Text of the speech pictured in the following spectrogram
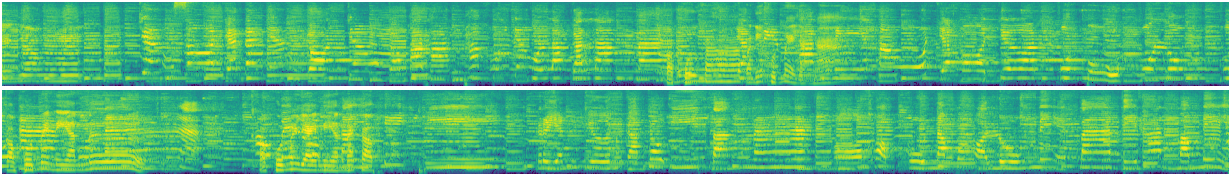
จะยังเจ้าซอนจะได้ยังก่อนเจ้าก็พระท่านพระคุณเจ้าลักกันลังมาขอบคุณครับวันนี้คุณแม่อย่างฮะ มีเฮาจะขอเชิญคุณปู่คุณลุงณขอบคุณแม่เนียนเนอะาขอบคุณแม่ยายเนียนนะครับใพิธีเรียนเชิญกับเก้าอี้ตั้งหน้าขอขอบคุณนะพ่อลุงเมตตาที่ท่านมาเมต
